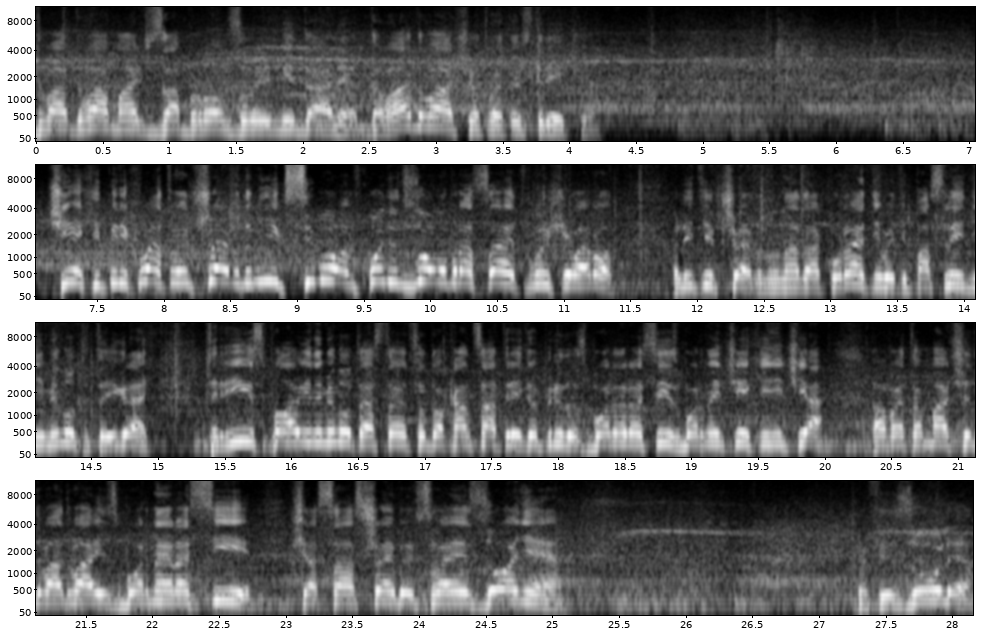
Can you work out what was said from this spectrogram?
2-2 матч за бронзовые медали. 2-2 счет в этой встрече. Чехи перехватывают шайбу. Доминик Симон входит в зону, бросает выше ворот летит шайба. Ну, надо аккуратнее в эти последние минуты-то играть. Три с половиной минуты остается до конца третьего периода. Сборная России, сборная Чехии, ничья в этом матче 2-2. И сборная России сейчас с шайбой в своей зоне. Хафизулин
